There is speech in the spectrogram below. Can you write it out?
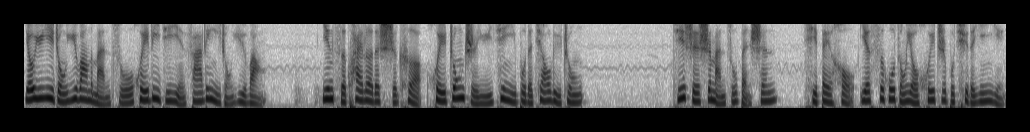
由于一种欲望的满足会立即引发另一种欲望，因此快乐的时刻会终止于进一步的焦虑中。即使是满足本身。其背后也似乎总有挥之不去的阴影。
